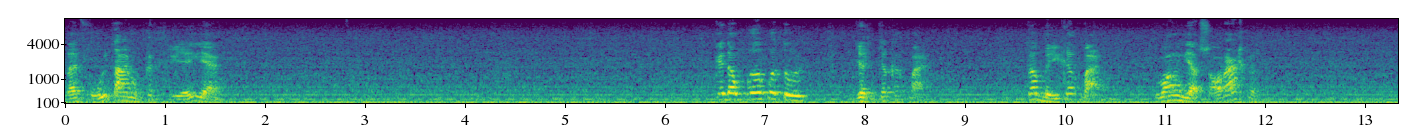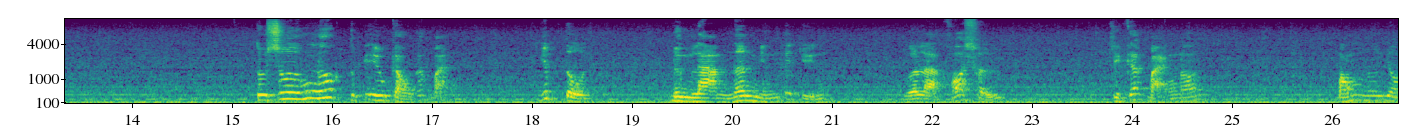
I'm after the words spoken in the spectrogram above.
lại phủi tay một cách dễ dàng. Cái đóng góp của tôi dành cho các bạn. Có bị các bạn quăng vào sọ rác rồi. Tôi xuống nước, tôi yêu cầu các bạn giúp tôi đừng làm nên những cái chuyện gọi là khó xử. Thì các bạn nói, bóng nói gió.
